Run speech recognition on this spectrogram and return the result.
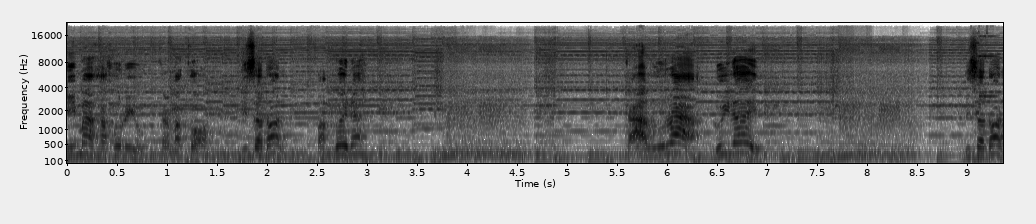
ดีมากฮาคุริวกลับมาก่อนลิซาดอนฝากด้วยนะ กาลูราลุยเลยลิซาดอน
